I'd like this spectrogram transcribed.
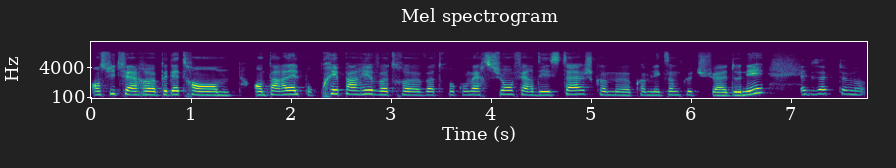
Ensuite faire euh, peut-être en, parallèle pour préparer votre, votre reconversion, faire des stages comme, euh, comme l'exemple que tu as donné. Exactement.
